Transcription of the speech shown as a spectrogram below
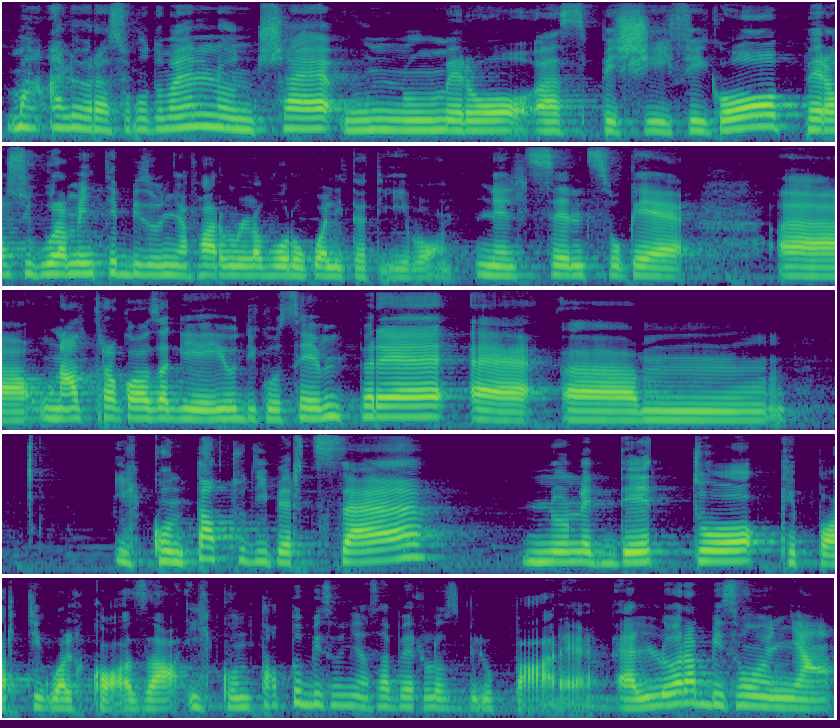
Ma allora, secondo me non c'è un numero uh, specifico, però sicuramente bisogna fare un lavoro qualitativo, nel senso che uh, un'altra cosa che io dico sempre è um, il contatto di per sé non è detto che porti qualcosa, il contatto bisogna saperlo sviluppare. E allora bisogna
